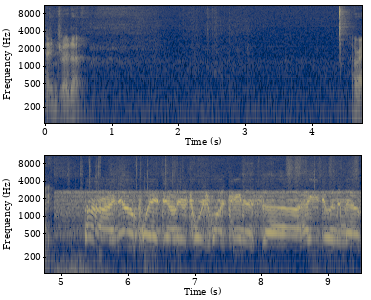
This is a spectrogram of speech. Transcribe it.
Tightens right up. All right. All right, now I'm pointed down here towards Martinez. Uh, how you doing in that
